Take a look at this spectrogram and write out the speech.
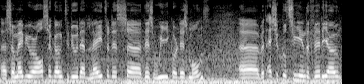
Uh, so maybe we're also going to do that later this this week or this month. But as you could see in the video,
